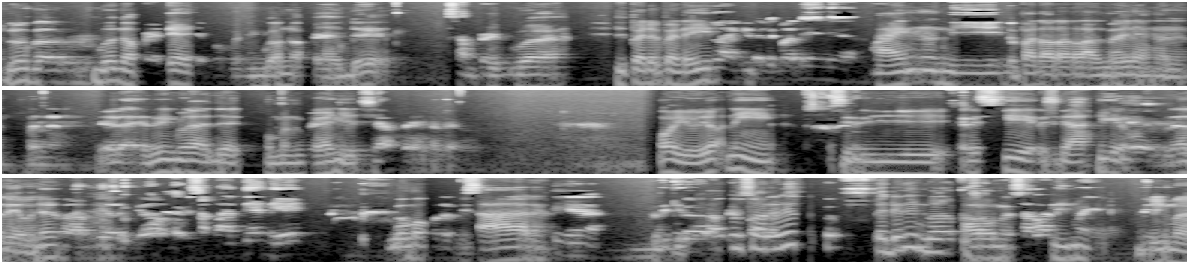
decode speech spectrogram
Dulu gue gue nggak pede aja pokoknya. Gue nggak pede sampai gue dipede-pedein lah gitu. Buat Bedanya. main di depan orang-orang banyak. Kan. bener. Ya udah akhirnya gue aja temen gue aja. Siapa ya kata Oh Yoyo nih. Si Rizky Rizky Haki. Oh benar ya yo besok latihan ya gue mau perpisahan iya. Jadi kita berapa suaranya? tadi ini berapa? Kalau nggak salah lima ya. Lima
